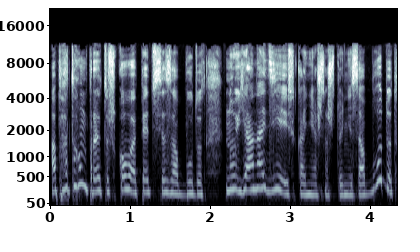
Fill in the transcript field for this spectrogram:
а потом про эту школу опять все забудут. Ну, я надеюсь, конечно, что не забудут,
